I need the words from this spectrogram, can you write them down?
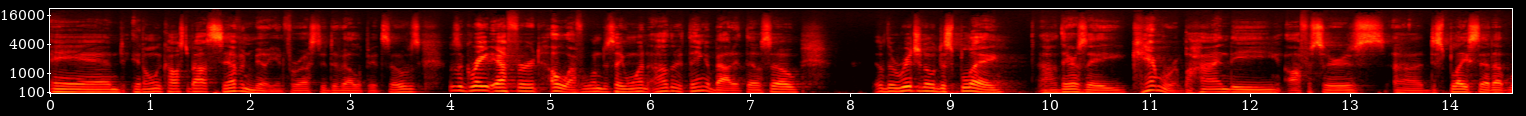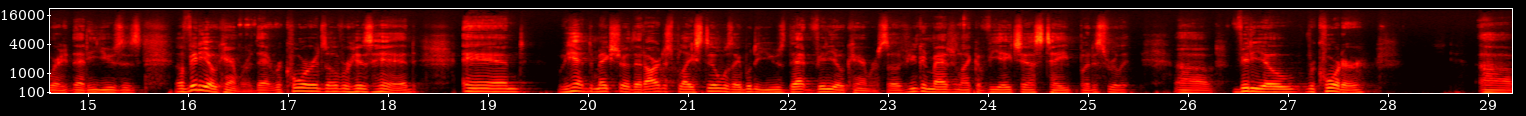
and it only cost about seven million for us to develop it. So it was, it was a great effort. Oh, I wanted to say one other thing about it though. So the original display, uh, there's a camera behind the officer's uh, display setup where that he uses a video camera that records over his head, and we had to make sure that our display still was able to use that video camera. So if you can imagine like a VHS tape, but it's really uh, video recorder. Uh,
